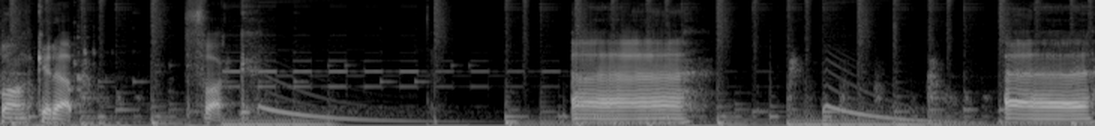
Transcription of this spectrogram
Bonk it up. Fuck. Uh. Uh.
